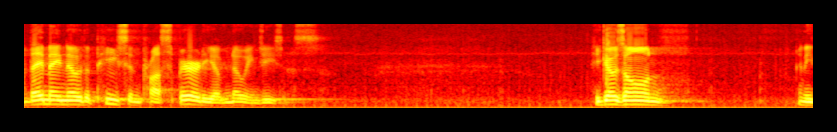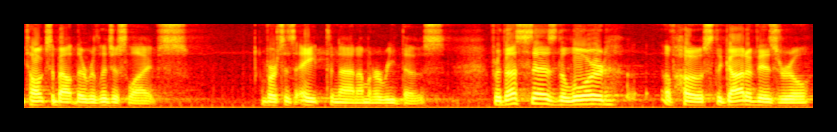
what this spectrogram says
that they may know the peace and prosperity of knowing Jesus. He goes on and he talks about their religious lives. Verses 8 to 9, I'm going to read those. For thus says the Lord of hosts, the God of Israel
